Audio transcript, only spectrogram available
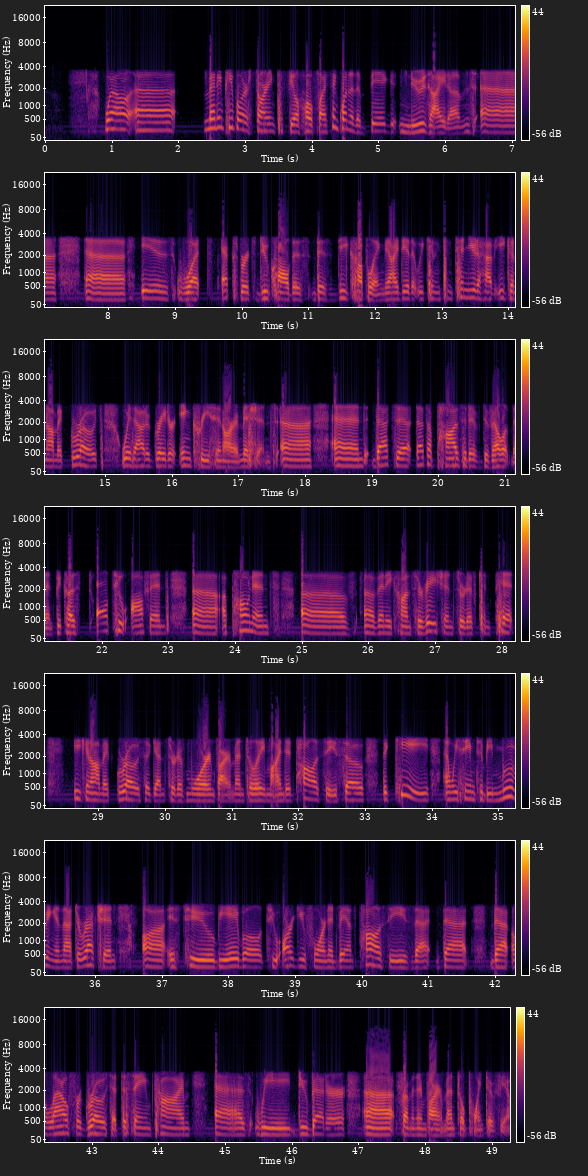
Well, uh, many people are starting to feel hopeful. I think one of the big news items uh, uh, is what experts do call this this decoupling, the idea that we can continue to have economic growth without a greater increase in our emissions, uh, and that's a that's a positive development because all too often uh, opponents of of any conservation sort of can pit economic growth against sort of more environmentally minded policies. So the key, and we seem to be moving in that direction, uh, is to be able to argue for and advance policies that that that allow for growth at the same time as we do better uh, from an environmental point of view.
